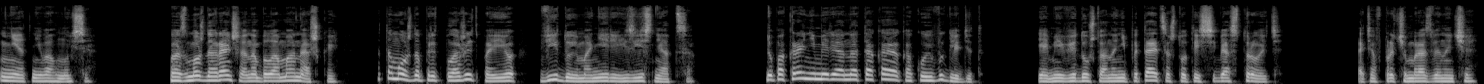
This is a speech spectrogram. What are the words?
Нет, не волнуйся. Возможно, раньше она была монашкой. Это можно предположить по ее виду и манере изъясняться. Но, по крайней мере, она такая, какой выглядит. Я имею в виду, что она не пытается что-то из себя строить. Хотя, впрочем, разве нынче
